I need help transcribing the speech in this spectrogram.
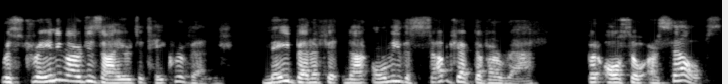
Restraining our desire to take revenge may benefit not only the subject of our wrath, but also ourselves.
